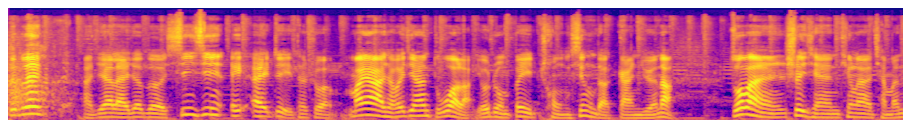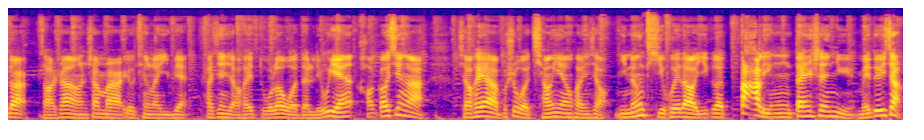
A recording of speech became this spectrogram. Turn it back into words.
对不对？啊。接下来叫做欣欣 A I G，他说：“妈呀，小黑竟然读我了，有种被宠幸的感觉呢。”昨晚睡前听了前半段，早上上班又听了一遍，发现小黑读了我的留言，好高兴啊！小黑啊，不是我强颜欢笑，你能体会到一个大龄单身女没对象、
